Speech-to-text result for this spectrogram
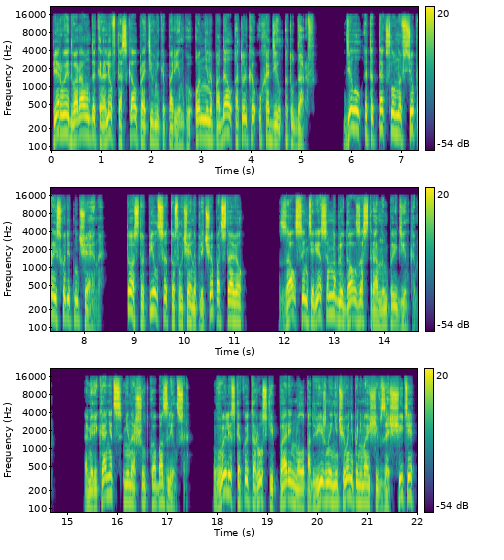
Первые два раунда Королев таскал противника по рингу. Он не нападал, а только уходил от ударов. Делал это так, словно все происходит нечаянно. То оступился, то случайно плечо подставил. Зал с интересом наблюдал за странным поединком. Американец не на шутку обозлился. Вылез какой-то русский парень, малоподвижный, ничего не понимающий в защите,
